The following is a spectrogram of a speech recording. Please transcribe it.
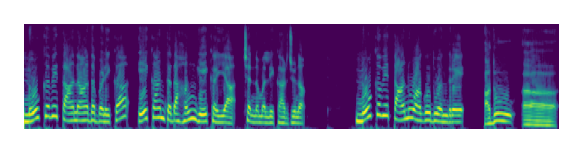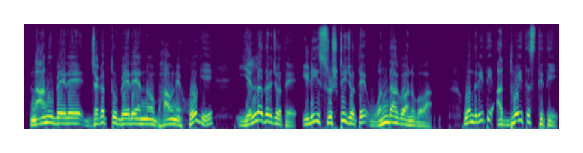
ಲೋಕವೇ ತಾನಾದ ಬಳಿಕ ಏಕಾಂತದ ಹಂಗೆ ಕಯ್ಯ ಚನ್ನಮಲ್ಲಿಕಾರ್ಜುನ. ಲೋಕವೇ ತಾನೂ ಆಗೋದು ಅಂದ್ರೆ? ಅದು ನಾನು ಬೇರೆ ಜಗತ್ತು ಬೇರೆ ಅನ್ನೋ ಭಾವನೆ ಹೋಗಿ ಎಲ್ಲದರ ಜೊತೆ ಇಡೀ ಸೃಷ್ಟಿ ಜೊತೆ ಒಂದಾಗೋ ಅನುಭವ. ಒಂದು ರೀತಿ ಅದ್ವೈತ ಸ್ಥಿತಿ.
